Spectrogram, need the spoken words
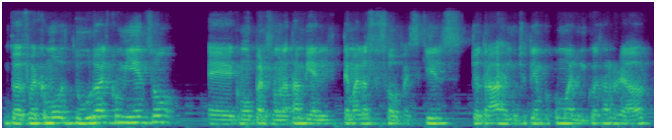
Entonces fue como duro al comienzo, eh, como persona también el tema de los soft skills, yo trabajé mucho tiempo como el único desarrollador,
